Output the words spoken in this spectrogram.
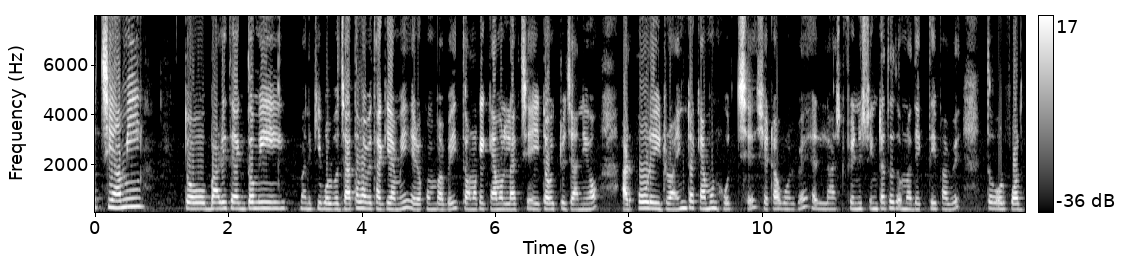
হচ্ছে আমি, তো বাড়িতে একদমই মানে কি বলব যাতাভাবে থাকি আমি এরকমভাবেই। তো আমাকে কেমন লাগছে এইটাও একটু জানিও। আর ওর এই ড্রয়িংটা কেমন হচ্ছে সেটাও বলবে। আর লাস্ট ফিনিশিংটা তো তোমরা দেখতেই পাবে। তো ওর পদ্ম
